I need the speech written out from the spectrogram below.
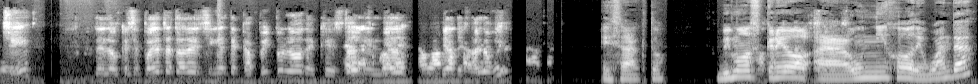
Sí, de lo que se puede tratar del siguiente capítulo, de que están En día, de Halloween. Exacto. Vimos, creo, a un hijo de Wanda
